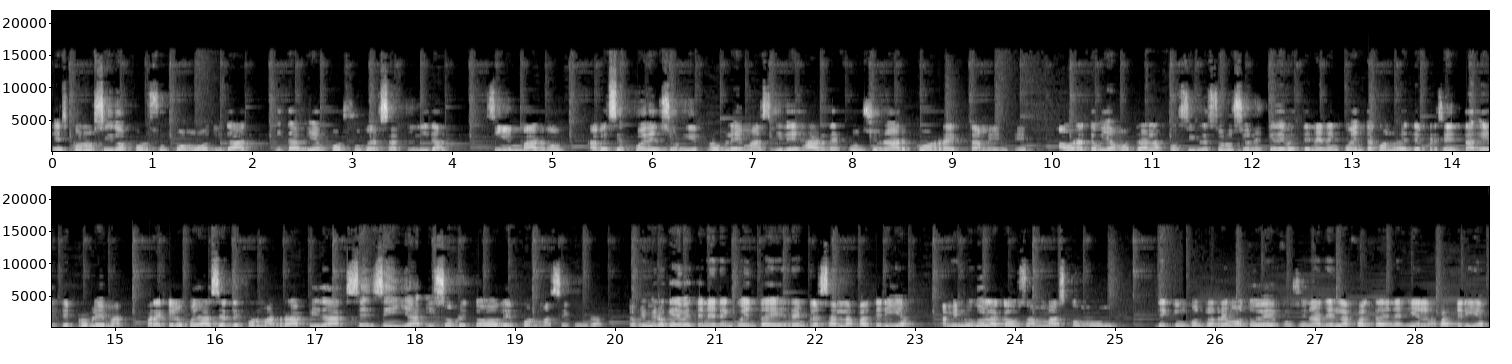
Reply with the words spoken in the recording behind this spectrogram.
es conocido por su comodidad y también por su versatilidad. Sin embargo, a veces pueden surgir problemas y dejar de funcionar correctamente. Ahora te voy a mostrar las posibles soluciones que debes tener en cuenta cuando se te presenta este problema, para que lo puedas hacer de forma rápida, sencilla y sobre todo de forma segura. Lo primero que debes tener en cuenta es reemplazar las baterías. A menudo la causa más común de que un control remoto debe funcionar es la falta de energía en las baterías.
